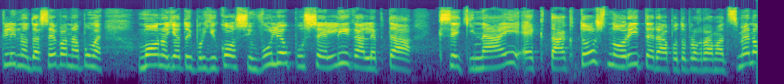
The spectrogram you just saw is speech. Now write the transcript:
κλείνοντας, Εύα, να πούμε μόνο για το Υπουργικό Συμβούλιο που σε λίγα λεπτά ξεκινάει εκτάκτος, νωρίτερα από το προγραμματισμένο,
